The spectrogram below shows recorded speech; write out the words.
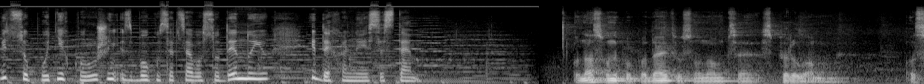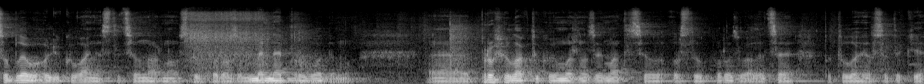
від супутніх порушень з боку серцево-судинної і дихальної систем. У нас вони попадають в основному це з переломами. Особливого лікування стаціонарного остеопорозу ми не проводимо. Е, Профілактикою можна займатися остеопорозу, але це патологія все-таки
